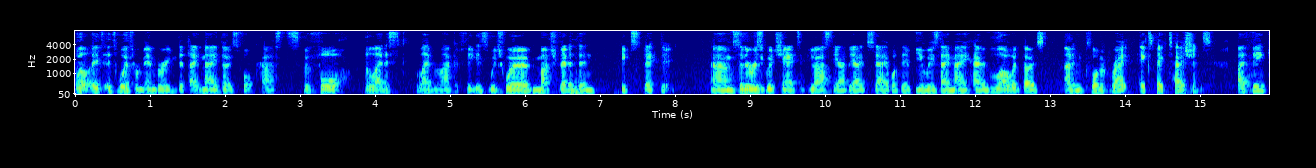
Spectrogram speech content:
Well, it's, it's worth remembering that they made those forecasts before the latest labour market figures, which were much better than expected. Um, so there is a good chance if you ask the RBA today what their view is, they may have lowered those unemployment rate expectations. I think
